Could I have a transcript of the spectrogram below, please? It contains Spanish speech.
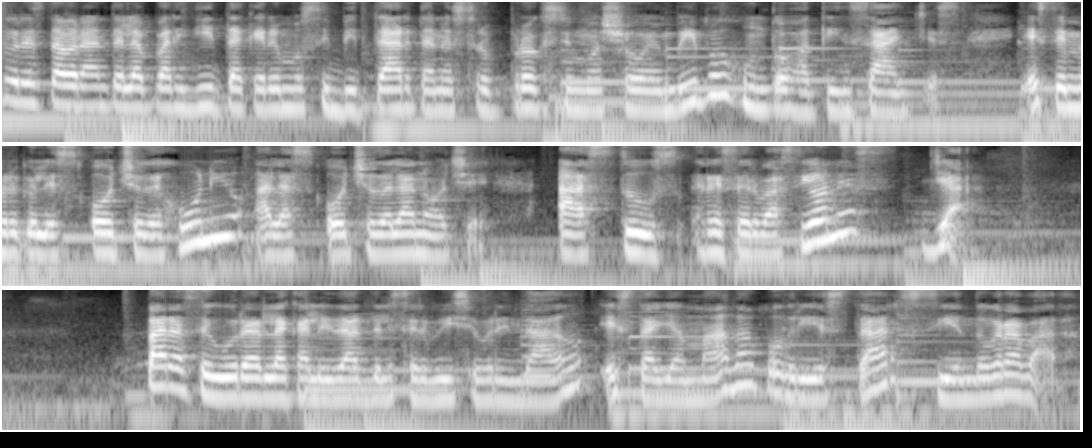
tu restaurante La Parrillita queremos invitarte a nuestro próximo show en vivo junto a Joaquín Sánchez, este miércoles 8 de junio a las 8 de la noche. Haz tus reservaciones ya. Para asegurar la calidad del servicio brindado, esta llamada podría estar siendo grabada.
